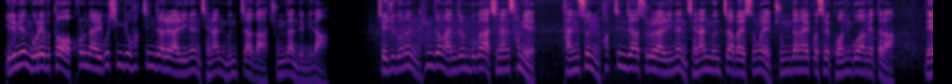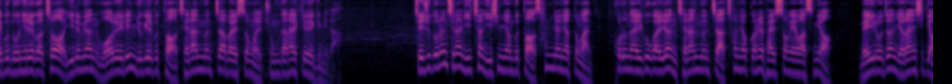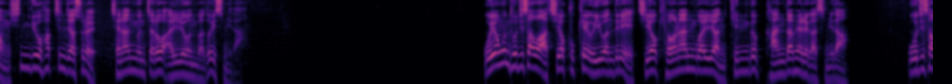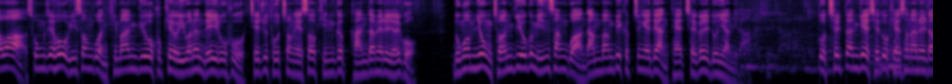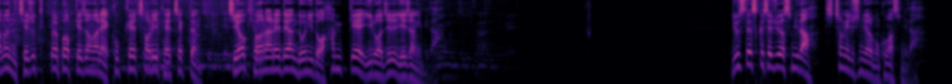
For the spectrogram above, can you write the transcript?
이르면 모레부터 코로나19 신규 확진자를 알리는 재난 문자가 중단됩니다. 제주도는 행정안전부가 지난 3일 단순 확진자 수를 알리는 재난 문자 발송을 중단할 것을 권고함에 따라 내부 논의를 거쳐 이르면 월요일인 6일부터 재난 문자 발송을 중단할 계획입니다. 제주도는 지난 2020년부터 3년여 동안 코로나19 관련 재난 문자 천여 건을 발송해 왔으며 매일 오전 11시경 신규 확진자 수를 재난 문자로 알려온 바도 있습니다. 오영훈 도지사와 지역 국회의원들이 지역 현안 관련 긴급 간담회를 갖습니다. 오 지사와 송재호, 위성권, 김한규 국회의원은 내일 오후 제주도청에서 긴급 간담회를 열고 농업용 전기요금 인상과 난방비 급증에 대한 대책을 논의합니다. 또 7단계 제도 개선안을 담은 제주특별법 개정안의 국회 처리 대책 등 지역 현안에 대한 논의도 함께 이루어질 예정입니다. 뉴스데스크 제주였습니다. 시청해주신 여러분 고맙습니다.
